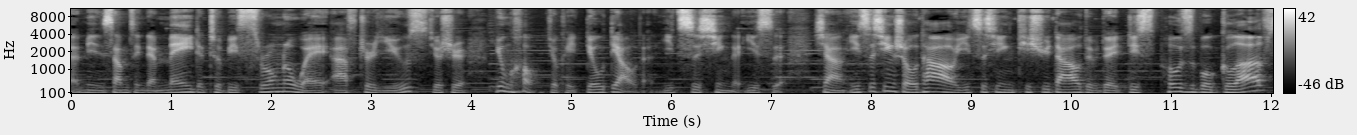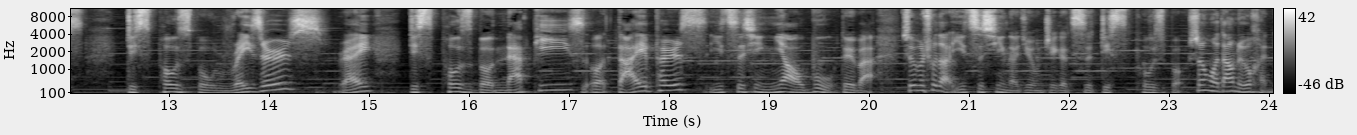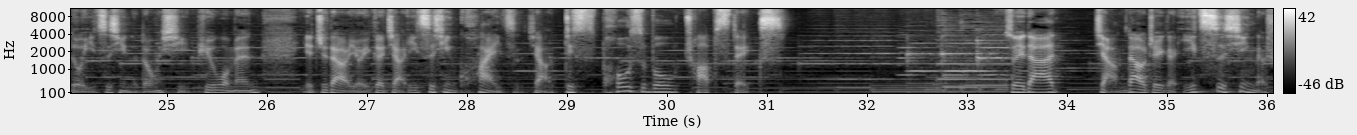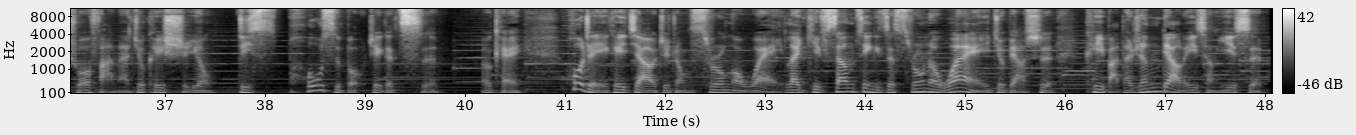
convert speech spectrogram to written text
that means something that made to be thrown away after use，就是用后就可以丢掉的，一次性的意思。像一次性手套、一次性剃须刀，对不对？Disposable gloves, disposable razors, right? Disposable nappies or diapers，一次性尿布，对吧？所以我们说到一次性的，就用这个词 disposable。生活当中有很多一次性的东西，比如我们也知道有一个叫一次性筷子，叫 disposable chopsticks。所以大家讲到这个一次性的说法呢，就可以使用 disposable 这个词。OK，或者也可以叫这种 thrown away。Like if something is thrown away，就表示可以把它扔掉的一层意思。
